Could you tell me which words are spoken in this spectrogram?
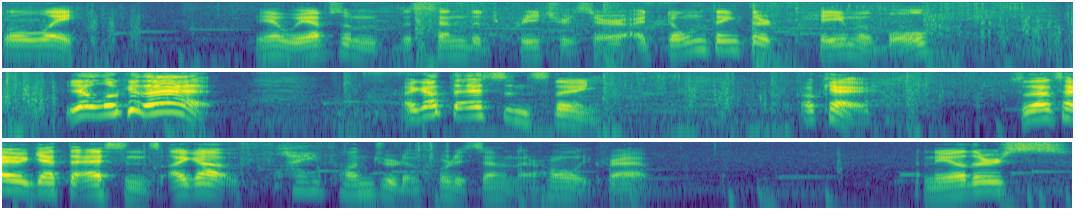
Go away. Yeah, we have some descended creatures here. I don't think they're tameable. Yeah, look at that! I got the essence thing. Okay. So that's how you get the essence. I got 547 there. Holy crap. Any others?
